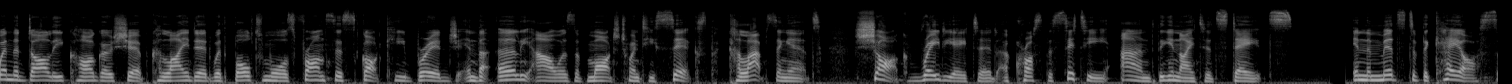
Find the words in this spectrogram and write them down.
when the Dali cargo ship collided with Baltimore's Francis Scott Key Bridge in the early hours of March 26th, collapsing it. Shock radiated across the city and the United States. In the midst of the chaos,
